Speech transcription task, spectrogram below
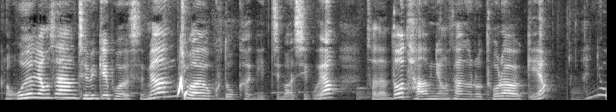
그럼 오늘 영상 재밌게 보였으면 좋아요, 구독하기 잊지 마시고요. 저는 또 다음 영상으로 돌아올게요. 안녕!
